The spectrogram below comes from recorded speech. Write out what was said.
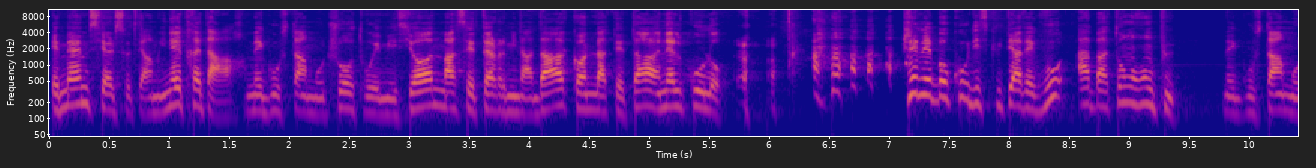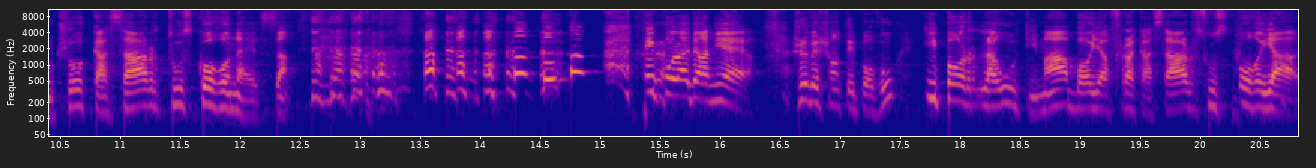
et même si elle se terminait très tard. Me gusta mucho tu emisión, mas se terminada con la teta en el culo. J'aimais beaucoup discuter avec vous à bâton rompu. Me gusta mucho cazar tus corones. Et pour la dernière, je vais chanter pour vous. Y por la última voy a fracasar sus orejas.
